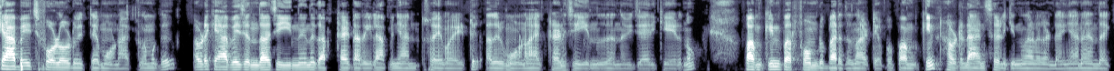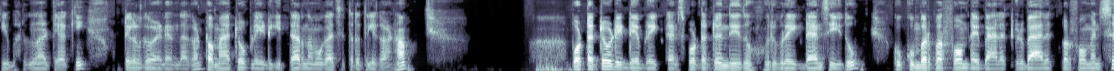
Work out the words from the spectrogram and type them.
Cabbage followed with a moonwalk. നമുക്ക് അവിടെ ക്യാബേജ് എന്താ ചെയ്യുന്നതെന്ന് കറക്റ്റായിട്ട് അറിയില്ല. അപ്പം ഞാൻ സ്വയമായിട്ട് അതൊരു മോണോ ആക്ടാണ് ചെയ്യുന്നത് എന്ന് വിചാരിക്കുകയായിരുന്നു. പംകിൻ പെർഫോംഡ് ഭരതനാട്യം. അപ്പോൾ പംകിൻ അവിടെ ഡാൻസ് കളിക്കുന്നതാണ് കണ്ടത്. ഞാൻ എന്താക്കി? ഭരതനാട്യമാക്കി. കുട്ടികൾക്ക് വേണ്ട എന്താക്കാം? ടൊമാറ്റോ പ്ലേഡ് ഗിറ്റാർ നമുക്ക് ആ ചിത്രത്തിൽ കാണാം. Potato did a break dance potato എന്ത് ചെയ്തു? ഒരു ബ്രേക്ക് ഡാൻസ് ചെയ്തു. കുക്കുംബർ പെർഫോംഡ് എ ബാലറ്റ് ഒരു ബാലറ്റ് പെർഫോമൻസ്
